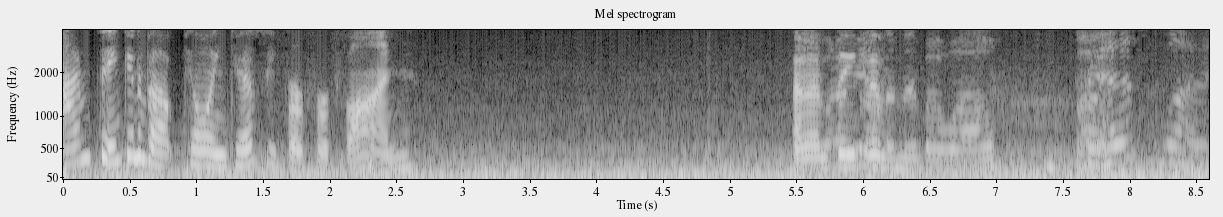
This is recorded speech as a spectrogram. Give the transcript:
I'm thinking about killing Kissy Fur for fun. And I'm what thinking I of meant by well. Uh, Chris, what?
